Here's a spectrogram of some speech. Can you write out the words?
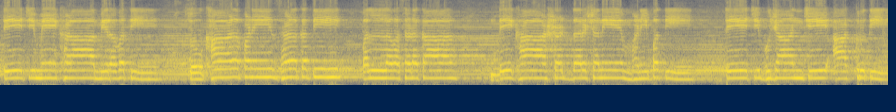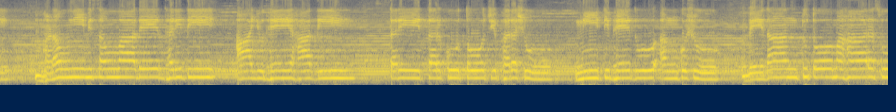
तेची मेखळा मिरवती. चोखाळपणे झळकती पल्लव सडका. देखा षड्दर्शने म्हणिपती. तेची भुजांची आकृती. म्हणून विसंवादे धरिती आयुधे हाती तरी तर्कुतोची फरशु नीती भेदू अंकुशु महारसु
